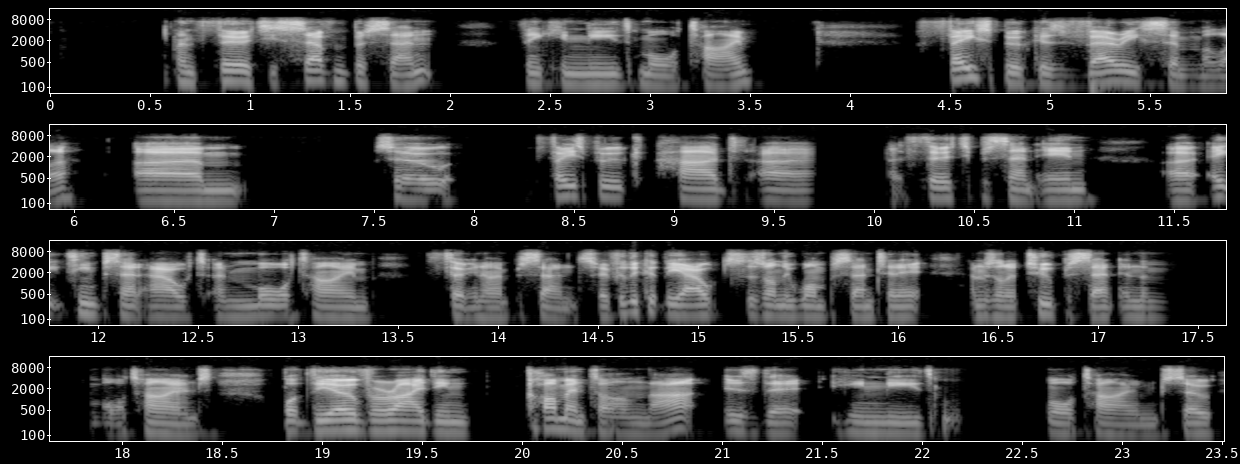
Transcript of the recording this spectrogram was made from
and 37% think he needs more time. Facebook is very similar. Um, so Facebook had uh, 30% in, uh, 18% out, and more time 39%. So if you look at the outs, there's only 1% in it, and there's only 2% in the more times. But the overriding comment on that is that he needs more time. So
